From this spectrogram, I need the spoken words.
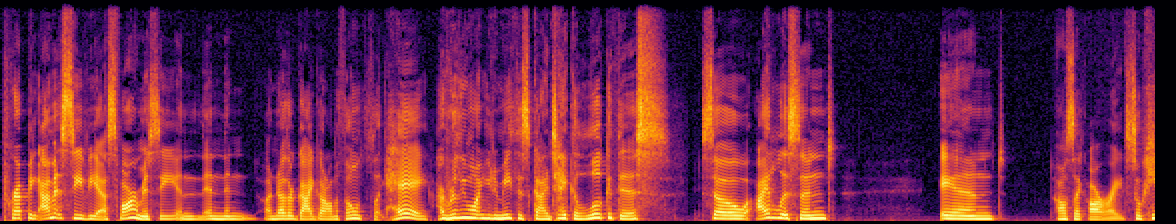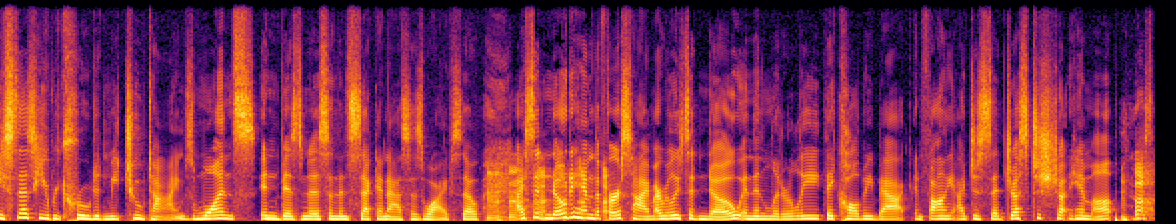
prepping. I'm at CVS Pharmacy, and, and then another guy got on the phone. It's like, hey, I really want you to meet this guy and take a look at this. So I listened and I was like, all right. So he says he recruited me two times, once in business and then second as his wife. So I said no to him the first time. I really said no. And then literally they called me back. And finally I just said, just to shut him up. Just-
